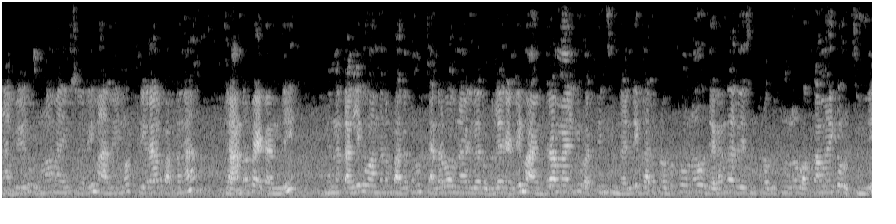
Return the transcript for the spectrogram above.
నా పేరు చీరాల పక్కన జాండ్రపేట అండి నిన్న తల్లికి వందనం పథకం చంద్రబాబు నాయుడు గారు వదిలేరండి. మా ఇద్దరు అమ్మాయికి వర్తించిందండి. గత ప్రభుత్వంలో జగన్ గారు వేసిన ప్రభుత్వంలో ఒక్క అమ్మాయికే వచ్చింది.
